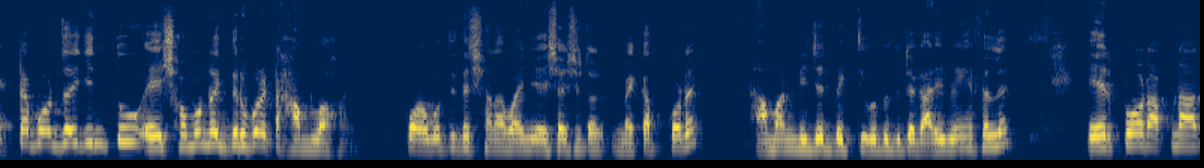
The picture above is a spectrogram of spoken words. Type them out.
একটা পর্যায়ে কিন্তু এই সমন্বয়কদের উপর একটা হামলা হয়। পরবর্তীতে সেনাবাহিনী এসে সেটা মেকআপ করে। আমার নিজের ব্যক্তিগত দুইটা গাড়ি ভেঙে ফেলে। এরপর আপনার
